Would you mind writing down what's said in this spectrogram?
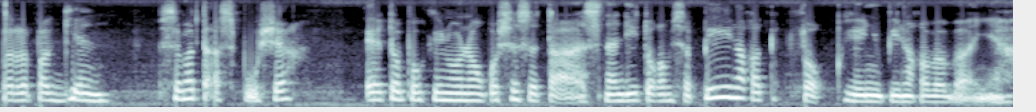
palapag yan. Basta mataas po siya. Ito po, kinulang ko siya sa taas. Nandito kami sa pinakatuktok. Yan yung pinakababa niya.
